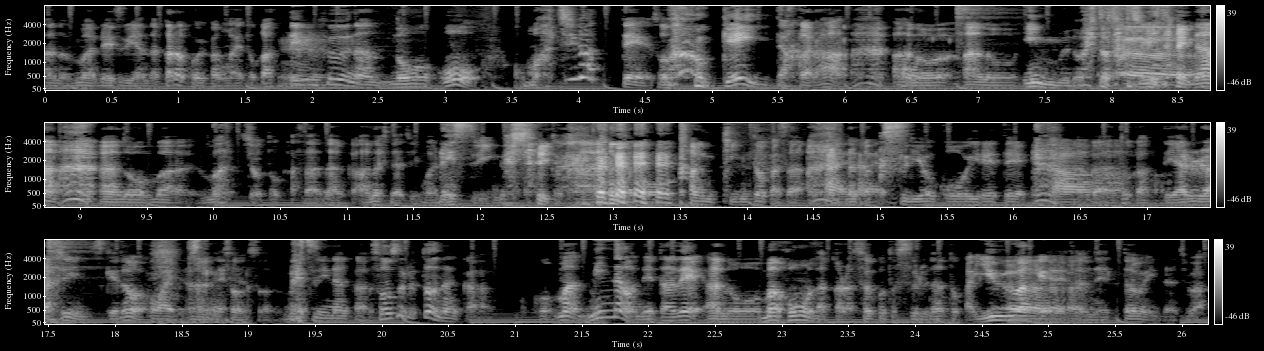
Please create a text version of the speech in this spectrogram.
あの、まあ、レズビアンだからこういう考えとかっていう風なのを、間違って、その、ゲイだから、あの、あの、陰夢の人たちみたいな、あの、まあ、マッチョとかさ、なんかあの人たち、まあ、レスリングしたりとか、なんかこう、監禁とかさ、なんか薬をこう入れて、なんかとかってやるらしいんですけど、怖いですね。そうそう。別になんか、そうするとなんか、こうまあみんなはネタで、あの、まあホモだからそういうことするなとか言うわけですよ、うん。ネット民たちは。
